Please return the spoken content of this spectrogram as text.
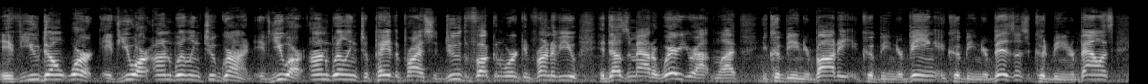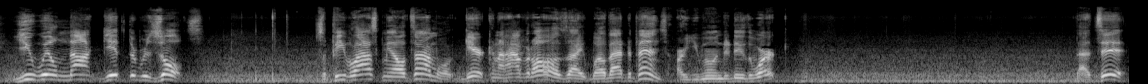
if you don't work, if you are unwilling to grind, if you are unwilling to pay the price to do do the fucking work in front of you. It doesn't matter where you're at in life. It could be in your body, it could be in your being, it could be in your business, it could be in your balance. You will not get the results. So people ask me all the time, well, Garrett, can I have it all? I was like, well, that depends. Are you willing to do the work? That's it.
